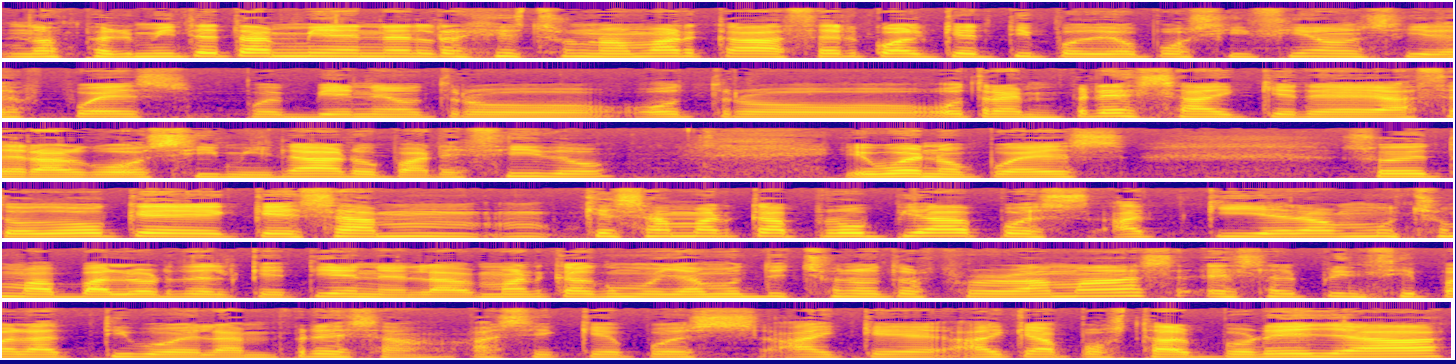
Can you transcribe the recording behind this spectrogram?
nos permite también el registro de una marca hacer cualquier tipo de oposición si después pues viene otro, otro, otra empresa y quiere hacer algo similar o parecido. Y bueno, pues sobre todo que, que, esa, que esa marca propia pues adquiera mucho más valor del que tiene. La marca, como ya hemos dicho en otros programas, es el principal activo de la empresa, así que pues hay que, hay que apostar por ella,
